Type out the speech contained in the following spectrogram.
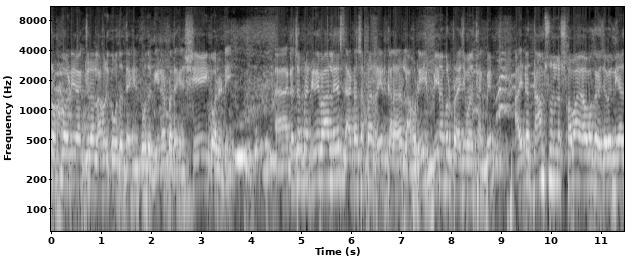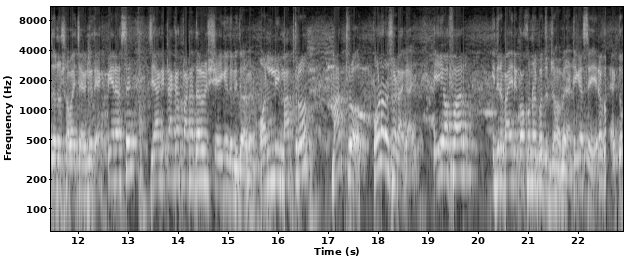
টপ কোয়ালিটির এক জোড়া লাহোরি কবুতর দেখেন, কবুতর গেটারটা দেখেন, সেই কোয়ালিটি এটা হচ্ছে আপনার গ্রে বারলেস আর এটা হচ্ছে আপনার রেড কালারের লাহোরি। রিজনেবল প্রাইসের মধ্যে থাকবে। আর এটার দাম শুনলে সবাই অবাক হয়ে যাবে, নেওয়ার জন্য সবাই চাইবেন। কিন্তু এক পেয়ার আছে, যে আগে টাকা পাঠাতে পারবেন, সেই কিন্তু নিতে পারবেন। অনলি মাত্র মাত্র পনেরোশো টাকায়। এই অফার ঈদের বাইরে কখনোই প্রযোজ্য হবে না, ঠিক আছে? এরকম একদম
